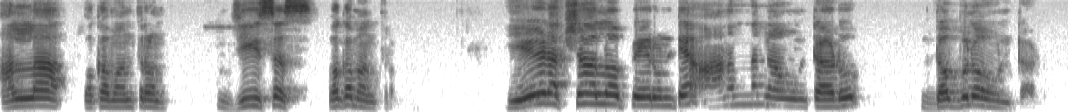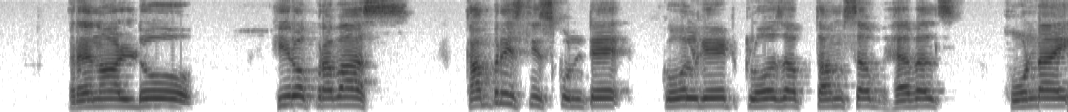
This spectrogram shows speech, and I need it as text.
అల్లా ఒక మంత్రం జీసస్ ఒక మంత్రం. ఏడు అక్షరాల్లో పేరుంటే ఆనందంగా ఉంటాడు డబ్బులో ఉంటాడు. రెనాల్డో హీరో ప్రభాస్ కంపెనీస్ తీసుకుంటే Colgate Closeup Thums Up Havells Hyundai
